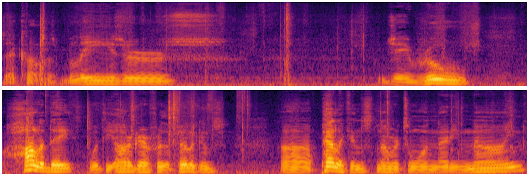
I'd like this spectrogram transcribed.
Zach Collins, Blazers. Jrue Holiday with the autograph for the Pelicans. Uh, Pelicans, number to 199.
